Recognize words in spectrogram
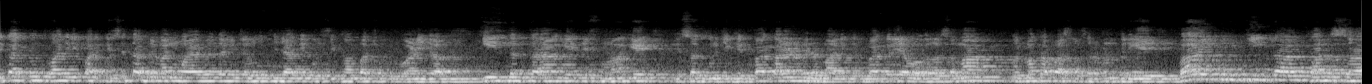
ਇਸ ਕਰਕੇ ਉੱਥੇ ਹਾਜ਼ਰੀ ਭਰ ਕੇ ਸਿੱਧਾ ਫਿਰ ਮਨ ਨੂੰ ਆਇਆ ਹੋਇਆ ਵੀ ਚਲੋ ਉੱਥੇ ਜਾ ਕੇ ਗੁਰਸਿੱਖਾਂ ਪਾਛੋਂ ਗੁਰਬਾਣੀ ਦਾ ਕੀਰਤਨ ਕਰਾਂਗੇ ਤੇ ਸੁਣਾਂਗੇ। ਤੇ ਸਤਿਗੁਰੂ ਜੀ ਕਿਰਪਾ ਕਰਨ ਮੇਰਾ ਮਾਲਿਕ ਕਿਰਪਾ ਕਰੇ ਉਹ ਅਗਲਾ ਸਮਾਂ ਗੁਰਮੁਖਾ ਪਾਸੋਂ ਸਰਵਣ ਕਰੀਏ। ਵਾਹਿਗੁਰੂ ਜੀ ਕਾ ਖਾਲਸਾ।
